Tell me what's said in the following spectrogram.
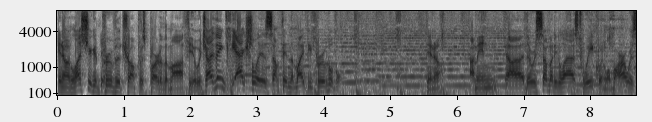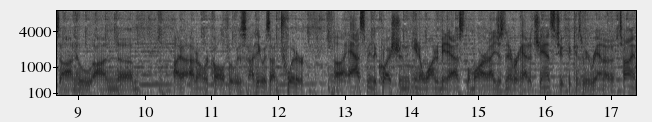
you know, unless you could prove that Trump was part of the mafia, which I think actually is something that might be provable. You know, I mean, uh, there was somebody last week when Lamar was on who on um, I, I, don't recall if it was I think it was on Twitter uh, asked me the question. You know, wanted me to ask Lamar, and I just never had a chance to because we ran out of time.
